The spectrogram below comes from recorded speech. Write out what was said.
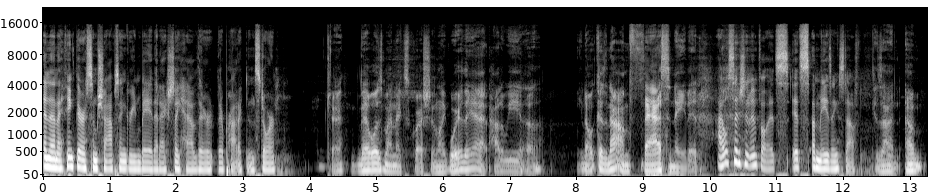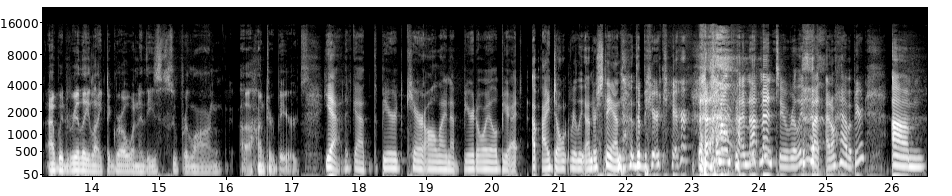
and then I think there are some shops in Green Bay that actually have their their product in store. Okay, that was my next question. Like, where are they at? How do we, uh, you know, because now I'm fascinated I will send you some info. It's it's amazing stuff. because I, I I would really like to grow one of these super long uh, hunter beards. Yeah, they've got the beard care all lined up. Beard oil, beard. I, I don't really understand the beard care. I I'm not meant to really, but I don't have a beard. Um,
